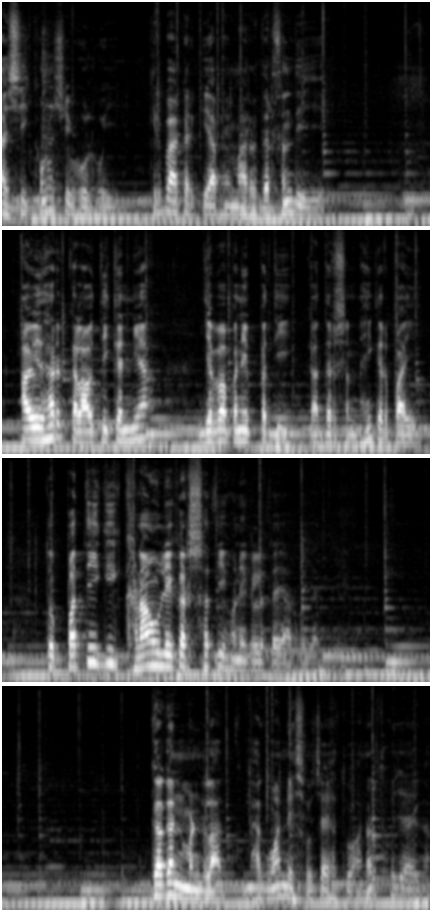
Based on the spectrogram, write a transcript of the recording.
ऐसी कौन सी भूल हुई? कृपा करके आप हमें मार्गदर्शन दीजिए। अब इधर कलावती कन्या जब अपने पति का दर्शन नहीं कर पाई तो पति की खड़ाऊ लेकर सती होने के लिए तैयार हो जाती है। गगन मंडलात भगवान ने सोचा है तो अनर्थ हो जाएगा।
